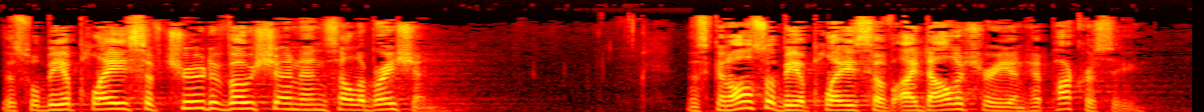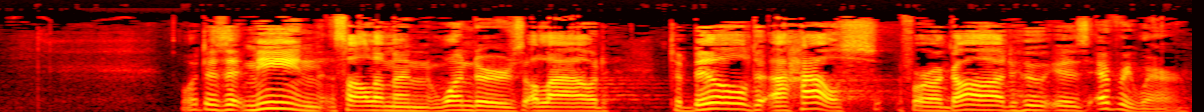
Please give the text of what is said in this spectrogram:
This will be a place of true devotion and celebration. This can also be a place of idolatry and hypocrisy. What does it mean, Solomon wonders aloud, to build a house for a God who is everywhere?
